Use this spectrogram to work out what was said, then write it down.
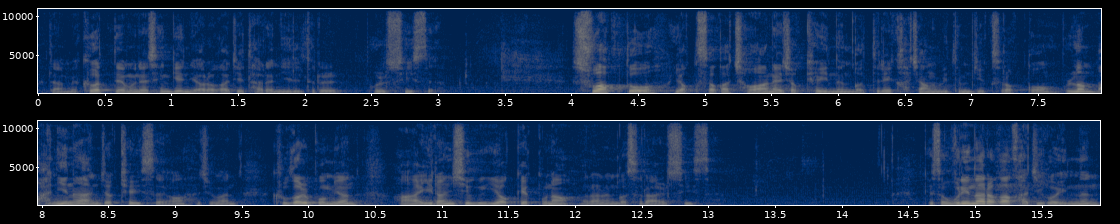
그다음에 그것 때문에 생긴 여러 가지 다른 일들을 볼 수 있어요. 수학도 역사가 저 안에 적혀 있는 것들이 가장 믿음직스럽고 물론 많이는 안 적혀 있어요. 하지만 그걸 보면 아 이런 식이었겠구나라는 것을 알 수 있어요. 그래서 우리나라가 가지고 있는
